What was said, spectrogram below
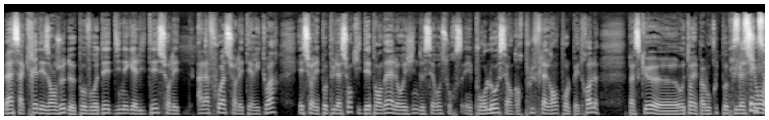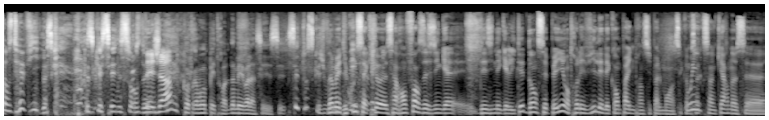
bah, ça crée des enjeux de pauvreté, d'inégalité sur les, à la fois sur les territoires et sur les populations qui dépendaient à l'origine de ces ressources. Et pour l'eau, c'est encore plus flagrant que pour le pétrole, parce que euh, autant il n'y a pas beaucoup de C'est population. une source de vie. Parce que parce que c'est une source de Déjà vie, contrairement au pétrole. Non mais voilà, c'est c'est- c'est tout ce que je voulais Non mais du coup ça, crée, ça renforce des, des inégalités dans ces pays entre les villes et les campagnes principalement. C'est comme Oui. ça que s'incarne ce-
